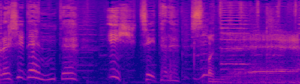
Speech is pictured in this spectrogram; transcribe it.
Presidente, ich zittere. Sie oh nee.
